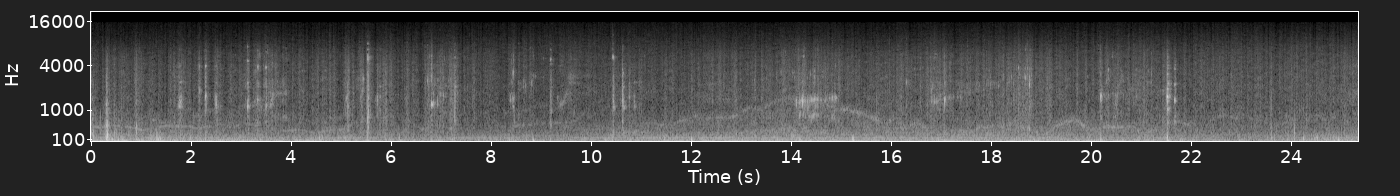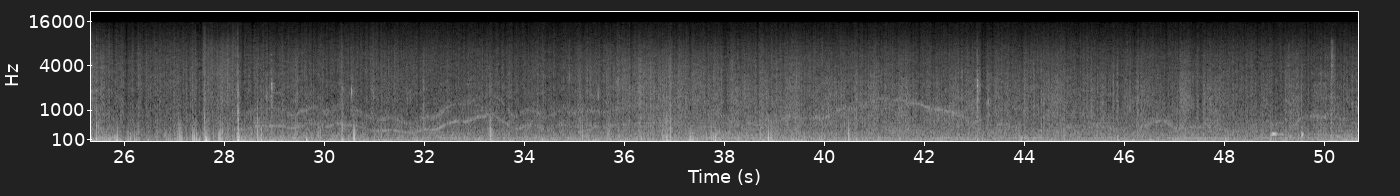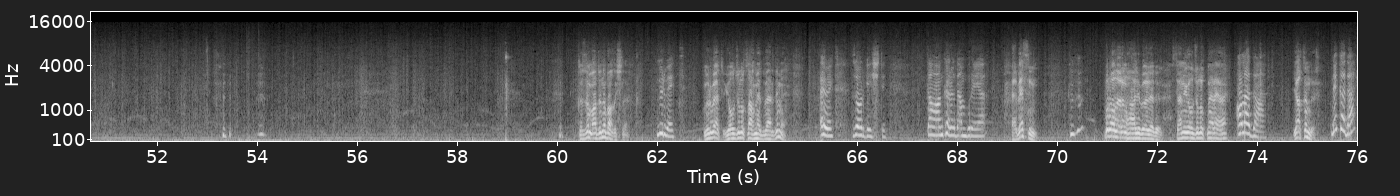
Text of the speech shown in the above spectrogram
Kızım adını bağışla. Mürvet. Mürvet, yolculuk zahmet verdi mi? Evet, zor geçti. Ta Ankara'dan buraya. Ebesin. Buraların hali böyledir. Senin yolculuk nereye? Aladağ. Yakındır. Ne kadar?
